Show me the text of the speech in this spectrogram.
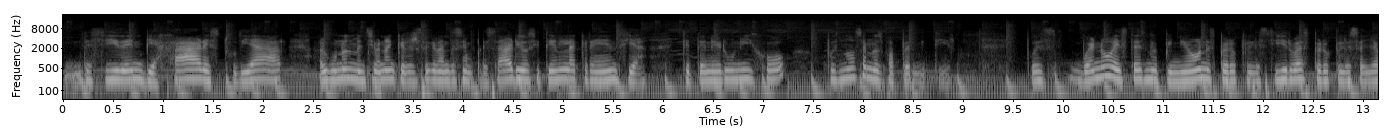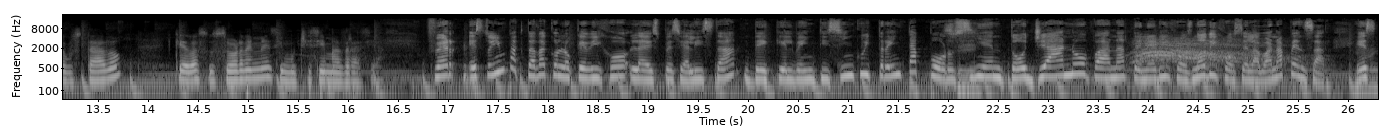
deciden viajar, estudiar, algunos mencionan querer ser grandes empresarios y tienen la creencia que tener un hijo pues no se los va a permitir. Pues bueno, esta es mi opinión, espero que les sirva, espero que les haya gustado, quedo a sus órdenes y muchísimas gracias. Fer, estoy impactada con lo que dijo la especialista de que el 25 y 30% ya no van a tener hijos. No dijo, se la van a pensar. es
